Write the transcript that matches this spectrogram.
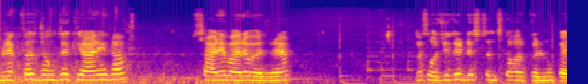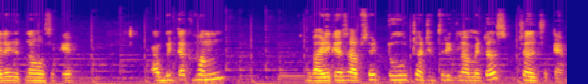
ब्रेकफास्ट ढंग से किया नहीं था। साढ़े बारह बज रहे हैं। मैं सोची थी डिस्टेंस कवर कर लूँ, पहले जितना हो सके। अभी तक हम गाड़ी के हिसाब से टू थर्टी थ्री किलोमीटर्स चल चुके हैं।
